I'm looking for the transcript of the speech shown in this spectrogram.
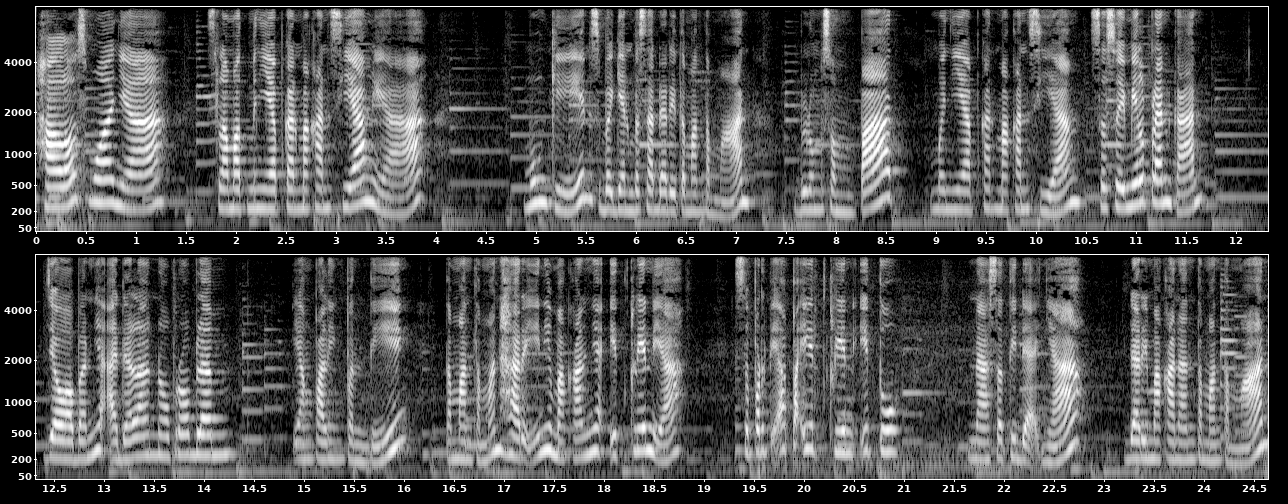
Halo semuanya, selamat menyiapkan makan siang ya. Mungkin sebagian besar dari teman-teman belum sempat menyiapkan makan siang sesuai meal plan kan? Jawabannya adalah no problem. Yang paling penting, teman-teman hari ini makannya eat clean ya. Seperti apa eat clean itu? Nah, setidaknya dari makanan teman-teman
